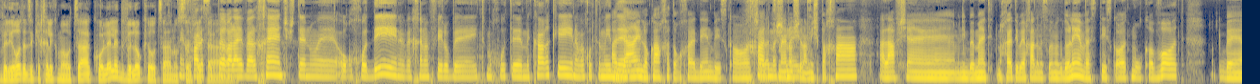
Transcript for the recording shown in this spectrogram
ולראות את זה כחלק מההוצאה הכוללת ולא כהוצאה נוספת. אני יכולה לספר עליי ועל חן ששתינו אה, עורכות דין וכן אפילו בהתמחות אה, מקרקעין אבל אנחנו תמיד עדיין לוקחת עורכי דין בעסקאות של עצמנו משמעית. של המשפחה על אף שאני באמת התמחיתי באחד המשרדים הגדולים ועשיתי עסקאות מורכבות. ב-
